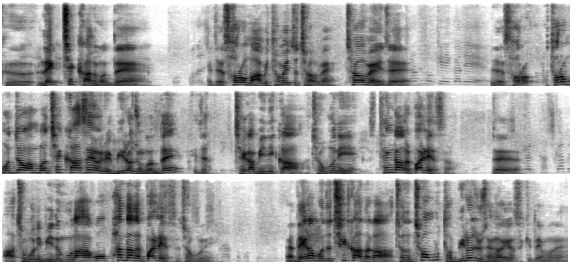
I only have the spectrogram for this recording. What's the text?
그, 렉 체크하는 건데, 이제 서로 마음이 통했죠, 처음에. 처음에 이제, 이제 서로, 서로 먼저 한번 체크하세요. 이렇게 밀어준 건데, 이제 제가 미니까 저분이 생각을 빨리 했어요. 이제, 아, 저분이 미는구나 하고 판단을 빨리 했어요, 저분이. 그러니까 내가 먼저 칠까 하다가 저는 처음부터 밀어줄 생각이었기 때문에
